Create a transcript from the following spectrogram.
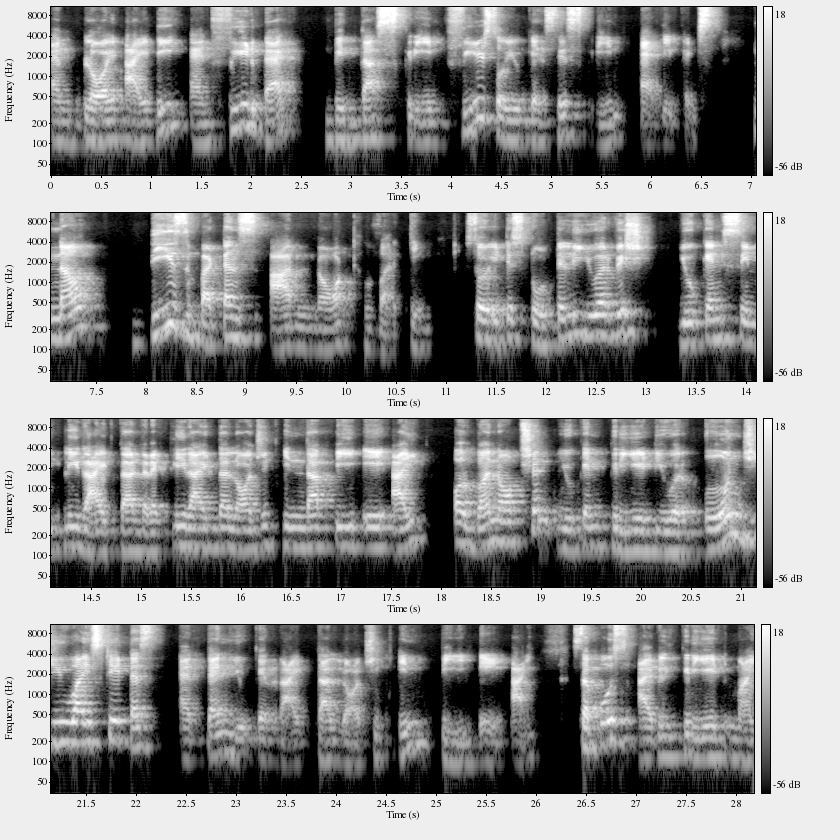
employee ID and feedback with the screen field. So you can say screen elements. Now, these buttons are not working. So it is totally your wish. You can simply write the directly write the logic in the PAI or one option, you can create your own GUI status and then you can write the logic in PAI. Suppose I will create my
